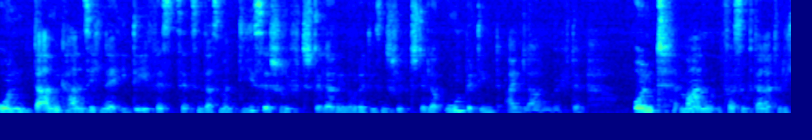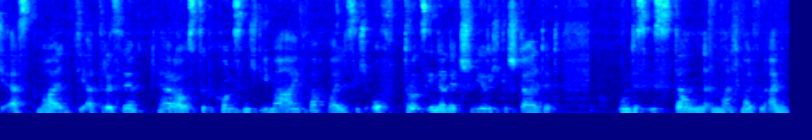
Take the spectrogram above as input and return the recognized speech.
Und dann kann sich eine Idee festsetzen, dass man diese Schriftstellerin oder diesen Schriftsteller unbedingt einladen möchte. Und man versucht dann natürlich erstmal die Adresse herauszubekommen. Ist nicht immer einfach, weil es sich oft trotz Internet schwierig gestaltet. Und es ist dann manchmal von einem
